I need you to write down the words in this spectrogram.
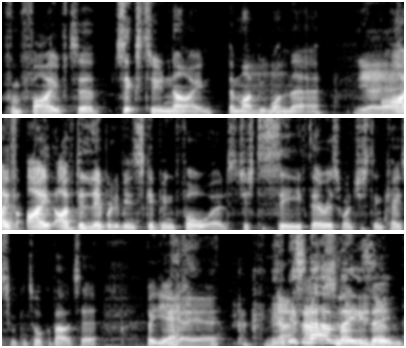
from five to six to nine. There might be one hmm. there. yeah, But yeah, I've I, I've deliberately been skipping forward just to see if there is one, just in case we can talk about it. But yeah, yeah, yeah. No, isn't that amazing?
